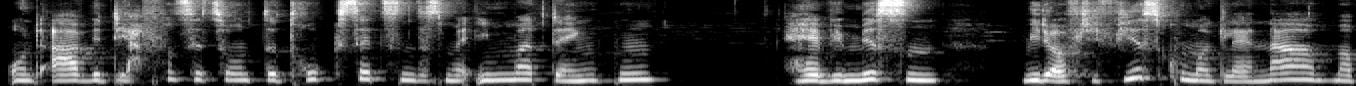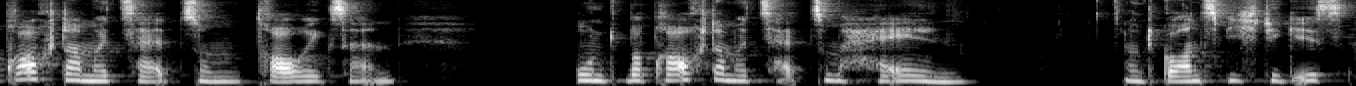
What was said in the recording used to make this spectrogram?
Und auch, wir dürfen uns jetzt so unter Druck setzen, dass wir immer denken, hey, wir müssen wieder auf die Viers kommen gleich. Na, man braucht einmal Zeit zum traurig sein. Und man braucht einmal Zeit zum Heilen. Und ganz wichtig ist,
